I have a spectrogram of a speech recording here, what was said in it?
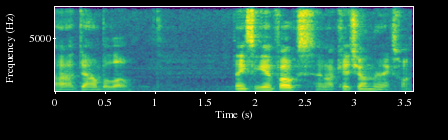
uh, down below. Thanks again, folks, and I'll catch you on the next one.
